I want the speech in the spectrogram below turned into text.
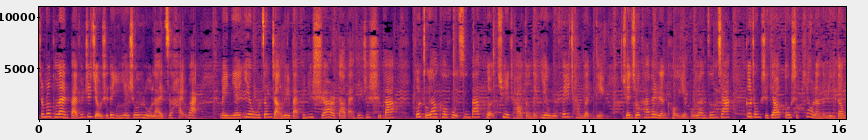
Summer Plan 百分之九十的营业收入来自海外。每年业务增长率百分之十二到百分之十八，和主要客户星巴克、雀巢等的业务非常稳定。全球咖啡人口也不断增加，各种指标都是漂亮的绿灯。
